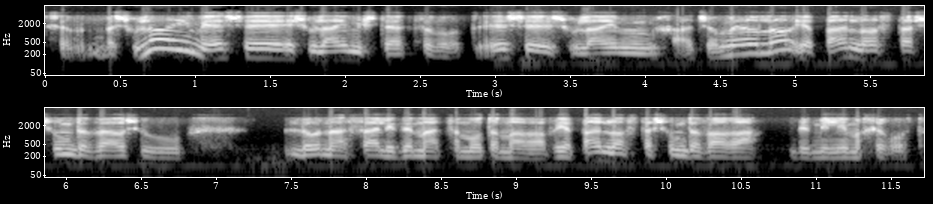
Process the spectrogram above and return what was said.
עכשיו, בשוליים יש אה, שוליים משתי הקצוות. יש אה, שוליים אחד שאומר, לא, יפן לא עשתה שום דבר שהוא... לא נעשה על ידי מעצמות המערב. יפן לא עשתה שום דבר רע, במילים אחרות.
